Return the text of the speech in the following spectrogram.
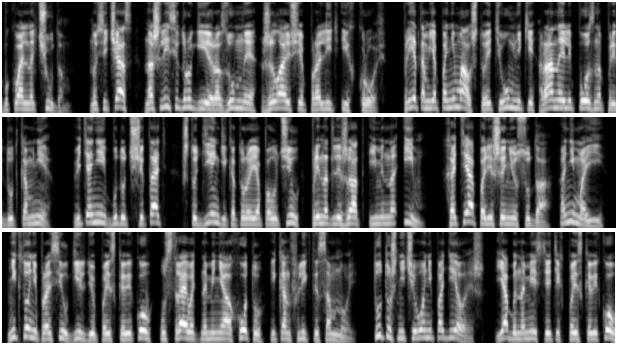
буквально чудом. Но сейчас нашлись и другие разумные, желающие пролить их кровь. При этом я понимал, что эти умники рано или поздно придут ко мне. Ведь они будут считать, что деньги, которые я получил, принадлежат именно им. Хотя по решению суда они мои. Никто не просил гильдию поисковиков устраивать на меня охоту и конфликты со мной. Тут уж ничего не поделаешь. Я бы на месте этих поисковиков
